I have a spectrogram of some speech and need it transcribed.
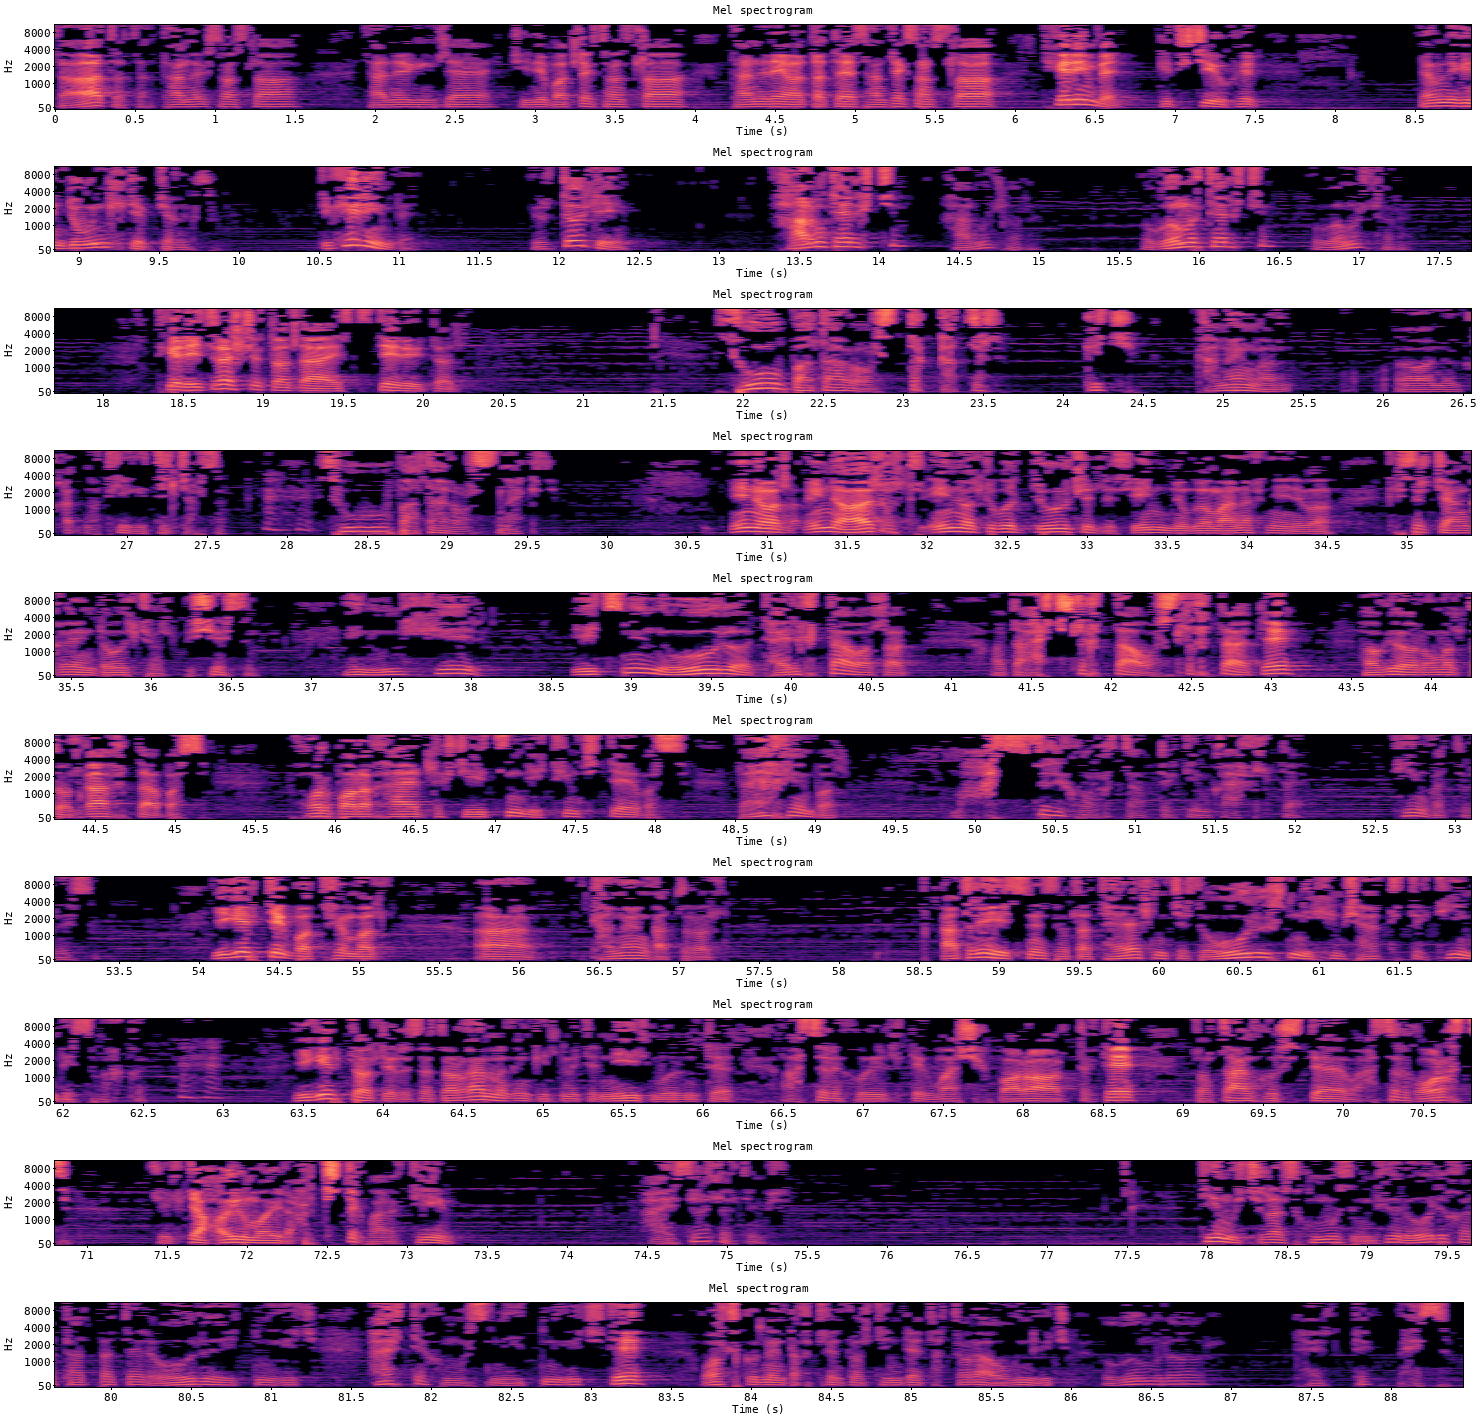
За за за та нарыг сонслоо та нарыг инглээ чиний бодлыг сонслоо та нарын одоотой саналыг сонслоо тэгэхээр юм байна гэдэг чи юу гэхээр ямар нэгэн дүгнэлт явж байгаа гэсэн тэгэхээр юм байна ердөө л юм харам таригч нь харам л хороо өгөөмөр таригч нь өгөөмөр л хороо тэгэхээр израилчууд бол эрт дээр үед бол сүү бадаар урсдаг газар гэж канаан нэг нутгийг эзэлж авсан. Сүү бадаар урснаа гэж. Энэ бол энэ ойлголт энэ бол зүгээр зүйрлэл биш. Энэ нөгөө манайхны нөгөө гисэр жангарын дөөлч бол бишээсэн. Энэ үнэхээр эзэн нь өөрөө тарихтаа болоод одоо арчлахтаа, услахтаа тий хогийн ургамал дулгаахтаа бас хур бороо хайрлагч эзэнд итгэмжтэй бас байх юм бол мастер их ургац авдаг тийм гайхалтай тийм газар байсан. Египтийг бодох юм бол а Канаан газар бол газрын эзнээс болоод тариалмчаас өөрөөс нь их юм шаарддаг тийм байсан байхгүй. Египт бол ерөөсө 6000 км нийл мөрөнтэй асар их үерлдэг, маш их бороо ордог тий. Зузаан хөрстэй, асар их ургац жилдээ 2 моёр авчдаг баг тийм. Бол тийм шүү. Тийм учраас хүмүүс үнэхээр өөрийнхөө талбай дээр өөрөө идэнэ гэж хайртай хүмүүс нь идэнэ гэж тий. Улс гүрний доктринт бол тэндээ татвараа өгнө гэж өгөөмрөөр тарьдаг байсан.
